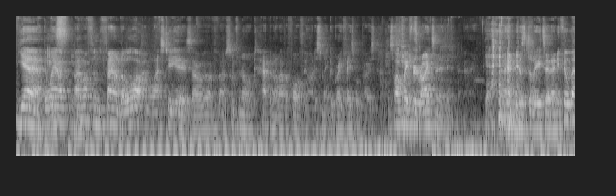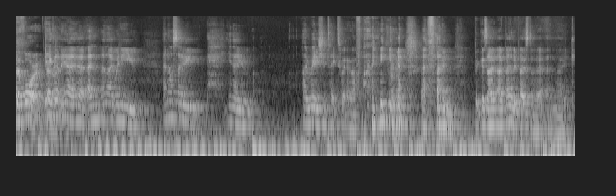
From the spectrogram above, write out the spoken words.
Yeah, the way I've, you know- I've often found a lot in the last two years, I've, I've, I've, something will happen, I'll have a thought, think, oh, I'll just make a great Facebook post. It's halfway through writing it, Yeah. and then just delete it, and you feel better for it. Yeah, generally. exactly. Yeah, yeah. And, and like when you, and also, you know, I really should take Twitter off my phone because I, I barely post on it and like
